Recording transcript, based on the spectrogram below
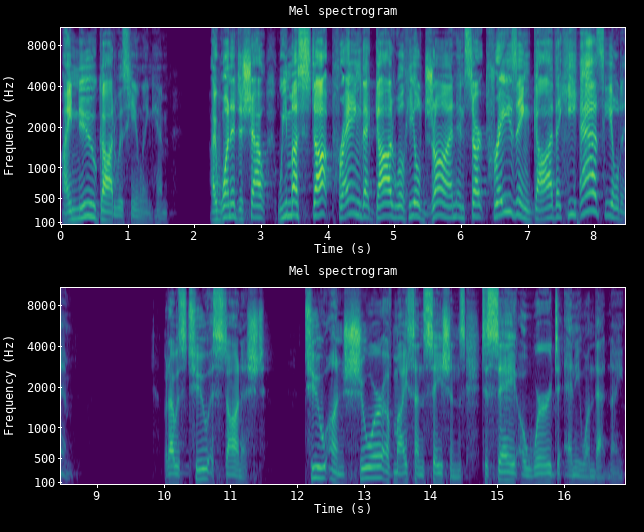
I knew God was healing him, I wanted to shout, We must stop praying that God will heal John and start praising God that he has healed him. But I was too astonished, too unsure of my sensations to say a word to anyone that night.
